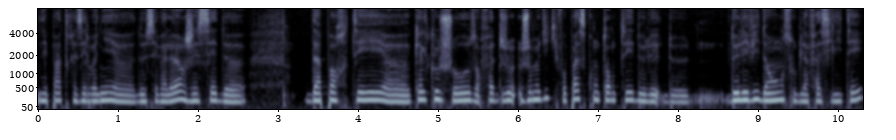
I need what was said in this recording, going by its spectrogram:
n'est pas très éloigné de ces valeurs. J'essaie de d'apporter quelque chose. En fait, je, me dis qu'il ne faut pas se contenter de, de l'évidence ou de la facilité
